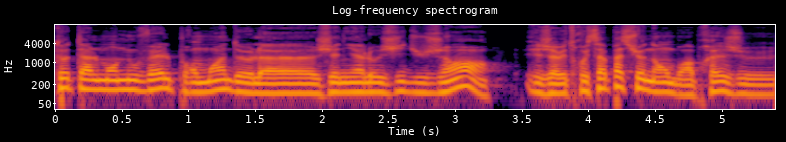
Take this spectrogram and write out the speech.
totalement nouvelle pour moi de la généalogie du genre. Et j'avais trouvé ça passionnant. Bon, après, je,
